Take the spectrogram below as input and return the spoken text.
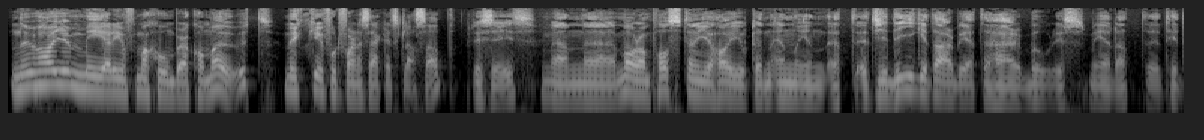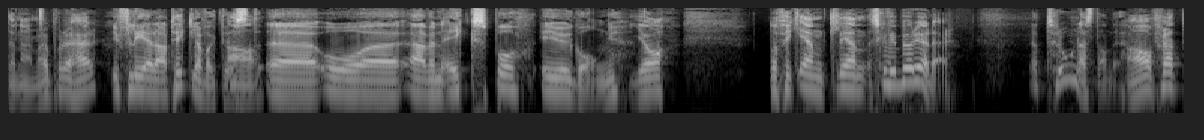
Nu har ju mer information börjat komma ut. Mycket är fortfarande säkerhetsklassat. Precis, men eh, Morgonposten har gjort en, en, ett, ett gediget arbete här, Boris, med att eh, titta närmare på det här. I flera artiklar faktiskt. Eh, och eh, även Expo är ju igång. Ja, de fick äntligen, ska vi börja där? Jag tror nästan det. Ja, för att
